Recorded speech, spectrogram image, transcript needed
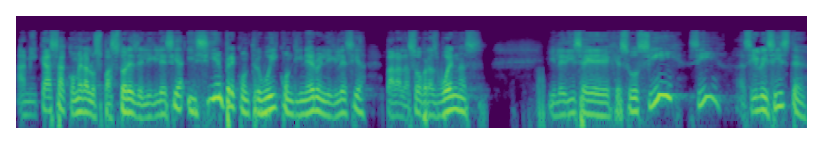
a mi casa a comer a los pastores de la iglesia y siempre contribuí con dinero en la iglesia para las obras buenas. Y le dice Jesús, sí, sí, así lo hiciste.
